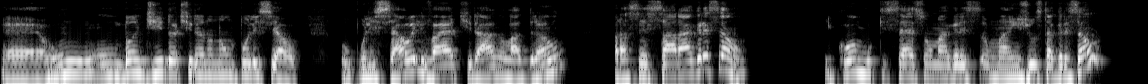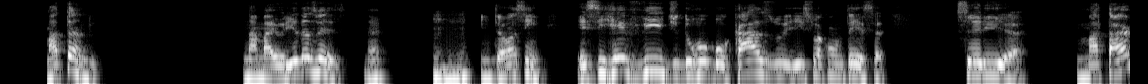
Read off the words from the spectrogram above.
é, um, um bandido atirando num policial. O policial ele vai atirar no ladrão para cessar a agressão. E como que cessa uma, agressão, uma injusta agressão? Matando. Na maioria das vezes, né? Uhum. Então, assim, esse revide do robô, caso isso aconteça, seria matar,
